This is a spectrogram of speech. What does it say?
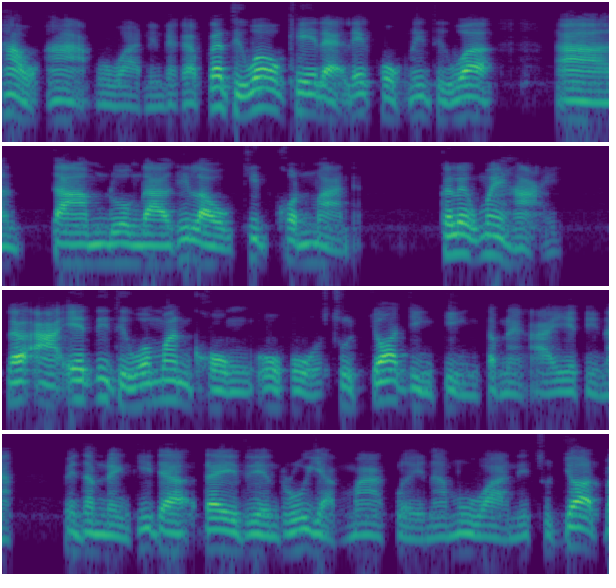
ห้าหกห้าเมื่อวานนี้นะครับ ก็ถือว่าโอเคแหละเลขหกนี่ถือว่าอ่าตามดวงดาวที่เราคิดค้นมาเนี่ยก็เรียกไม่หาย แล้ว RS นี่ถือว่ามั่นคงโอ้โหสุดยอดจริง ๆตำแหน่ง RS นี่นะเป็นตำแหน่งที่จะได้เรียนรู้อย่างมากเลยนะเมื่อวานนี้สุดยอดไป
